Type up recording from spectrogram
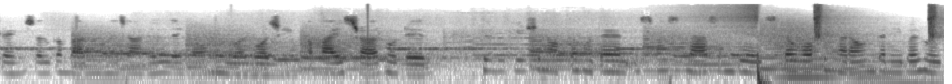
friends, welcome back to my channel and now you are watching a 5 star hotel. The location of the hotel is first class and guests love walking around the neighborhood.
